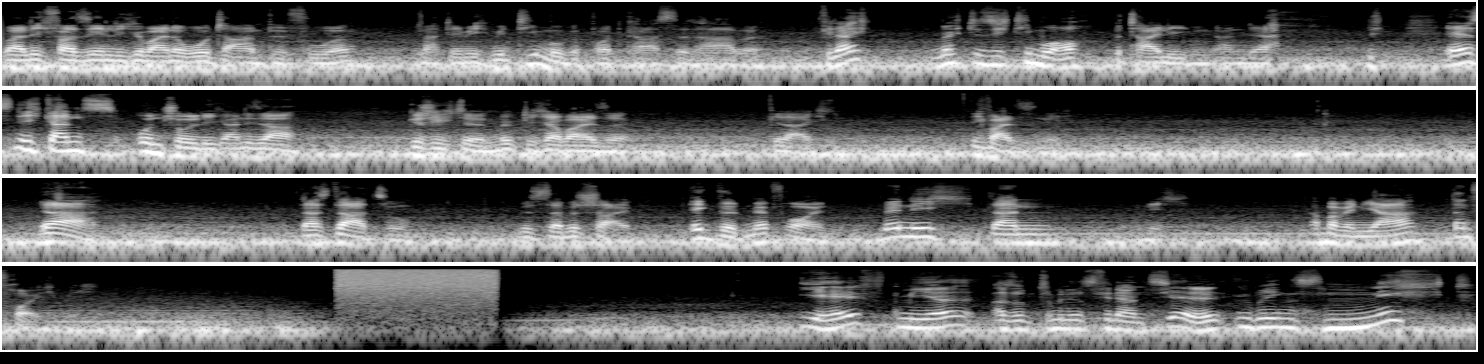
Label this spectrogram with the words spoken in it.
weil ich versehentlich über eine rote Ampel fuhr, nachdem ich mit Timo gepodcastet habe. Vielleicht möchte sich Timo auch beteiligen an der er ist nicht ganz unschuldig an dieser Geschichte, möglicherweise. Vielleicht. Ich weiß es nicht. Ja, das dazu. Wisst ihr Bescheid. Ich würde mir freuen. Wenn nicht, dann nicht. Aber wenn ja, dann freue ich mich. Ihr helft mir, also zumindest finanziell, übrigens nicht,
